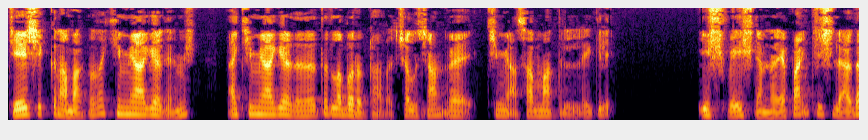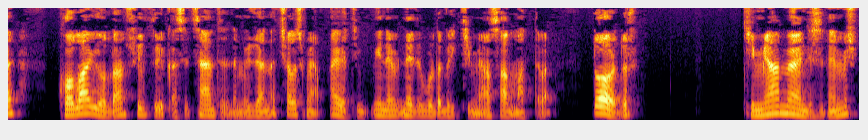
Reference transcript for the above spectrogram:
C şıkkına baktığında kimyager denilmiş. Yani kimyagerlerde de laboratuvarda çalışan ve kimyasal maddelerle ilgili iş ve işlemler yapan kişilerde kolay yoldan sülfürik asit sentezleme üzerinde çalışma yapma. Evet yine nedir burada bir kimyasal madde var. Doğrudur. Kimya mühendisi demiş.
